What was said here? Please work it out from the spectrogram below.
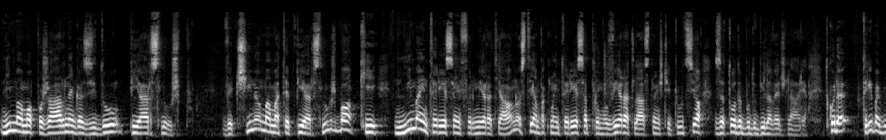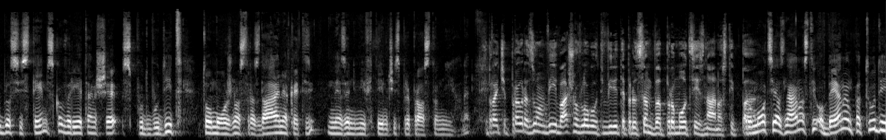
nimamo požarnega zidu PR služb. Večinoma imate PR službo, ki nima interesa informirati javnosti, ampak ima interesa promovirati lastno inštitucijo, zato da bo dobila več denarja. Tako da treba bi bilo sistemsko verjeten še spodbuditi to možnost razdajanja, kaj ti nezanimiv tem, čist preprosto ni. Pravi, če prav razumem, vi vašo vlogo vidite predvsem v promociji znanosti. Pa... Promocija znanosti, obenem pa tudi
